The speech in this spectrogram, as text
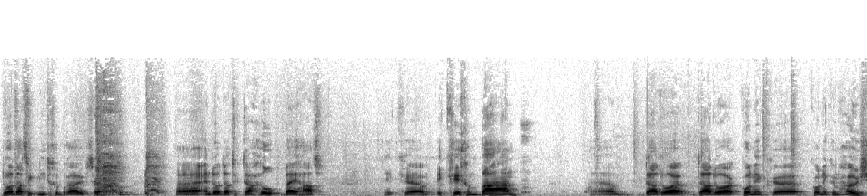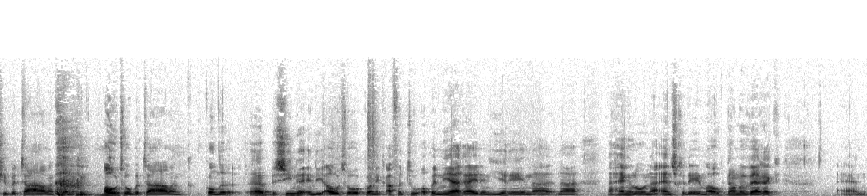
Doordat ik niet gebruikte. Uh, en doordat ik daar hulp bij had. Ik, ik kreeg een baan. Ehm, daardoor daardoor kon, ik, kon ik een huisje betalen. Kon ik een auto betalen. Kon de benzine in die auto kon ik af en toe op en neer rijden hierheen naar, naar, naar Hengelo, naar Enschede. Maar ook naar mijn werk. En,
